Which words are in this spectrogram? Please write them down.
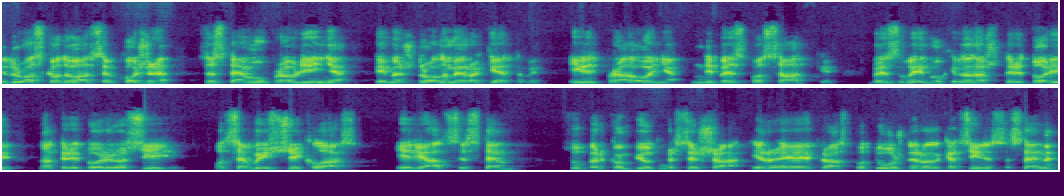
І друга складова це входження в систему управління тими ж дронами і ракетами і відправлення не без посадки, без вибухів на нашій території на територію Росії. Оце вищий клас і ряд систем суперкомп'ютер США і е, якраз потужні радикаційні системи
